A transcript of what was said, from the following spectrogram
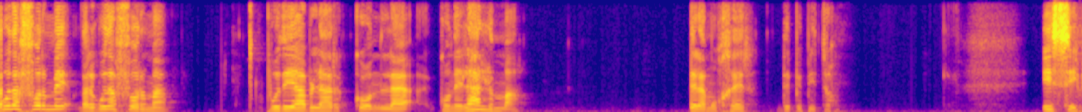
alguna forma, de alguna forma pude hablar con, la, con el alma de la mujer de Pepito. Y sí,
